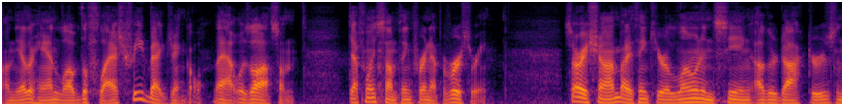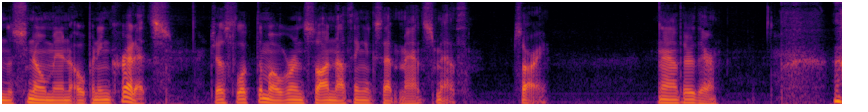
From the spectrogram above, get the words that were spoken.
On the other hand, love the flash feedback jingle. That was awesome. Definitely something for an epiversary. Sorry, Sean, but I think you're alone in seeing other doctors in the Snowmen opening credits. Just looked them over and saw nothing except Matt Smith. Sorry. Now they're there.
